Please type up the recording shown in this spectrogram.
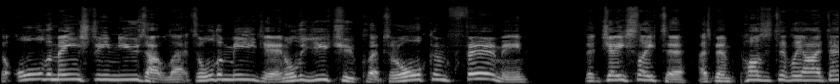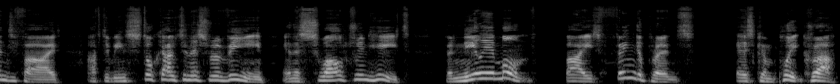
that all the mainstream news outlets, all the media and all the YouTube clips are all confirming that Jay Slater has been positively identified after being stuck out in this ravine in the sweltering heat for nearly a month by his fingerprints is complete crap.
